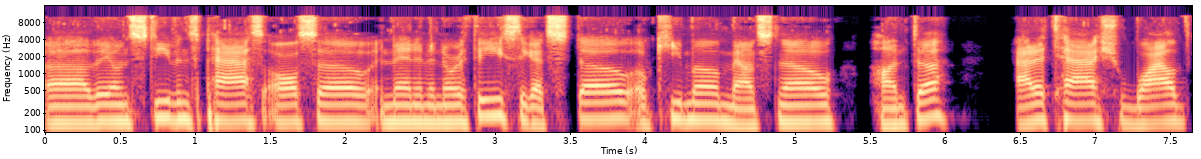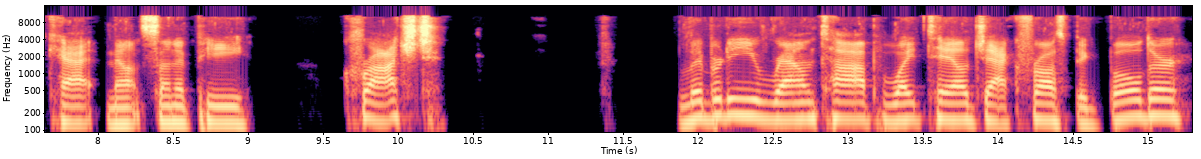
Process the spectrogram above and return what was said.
Uh, they own Stevens Pass also. And then in the Northeast, they got Stowe, Okemo, Mount Snow, Hunter, Attitash, Wildcat, Mount Sunapee, Crotched, Liberty, Round Top, Whitetail, Jack Frost, Big Boulder.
